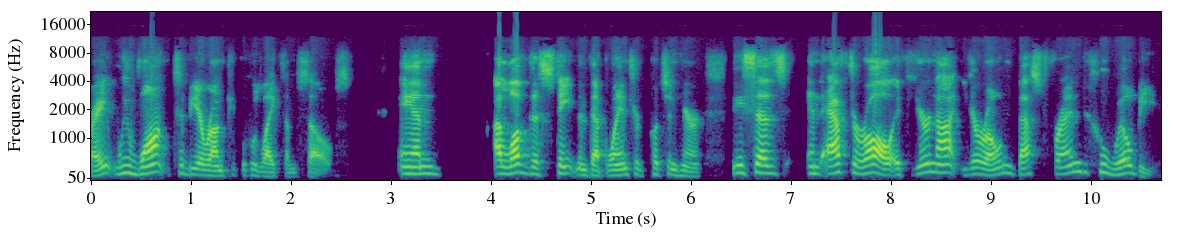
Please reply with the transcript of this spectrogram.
right? We want to be around people who like themselves. And I love this statement that Blanchard puts in here. He says, and after all, if you're not your own best friend, who will be?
